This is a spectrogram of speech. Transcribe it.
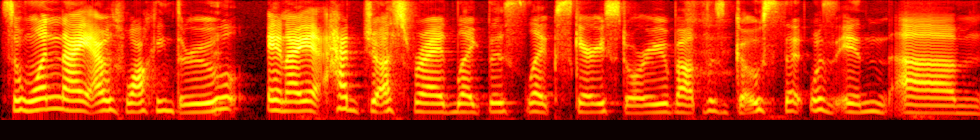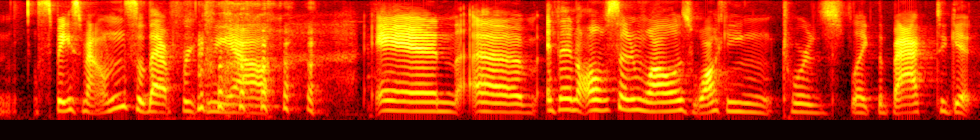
So one night I was walking through and I had just read like this like scary story about this ghost that was in um Space Mountain, so that freaked me out. and um and then all of a sudden while I was walking towards like the back to get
